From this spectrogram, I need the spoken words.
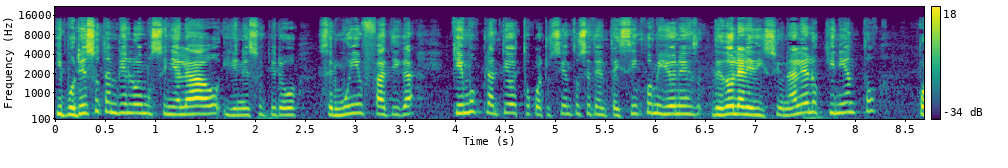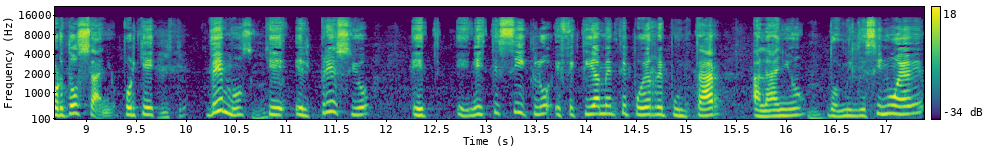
y por eso también lo hemos señalado y en eso quiero ser muy enfática que hemos planteado estos 475 millones de dólares adicionales a los 500 por dos años, porque vemos que el precio eh, en este ciclo efectivamente puede repuntar al año 2019,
